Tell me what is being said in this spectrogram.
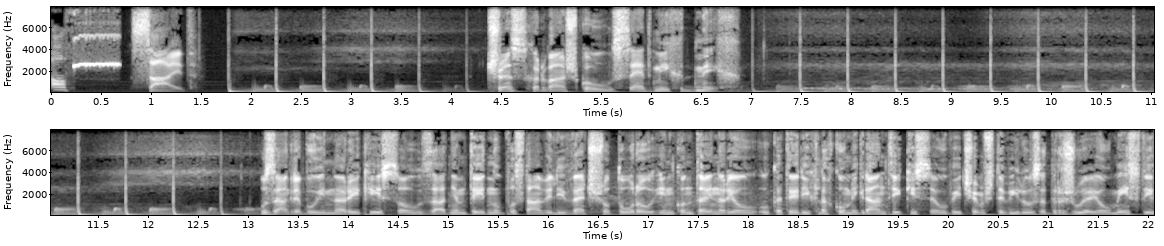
Offside. Čez Hrvaško v sedmih dneh. V Zagrebu in na reki so v zadnjem tednu postavili več šotorov in kontejnerjev, v katerih lahko migranti, ki se v večjem številu zadržujejo v mestih,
